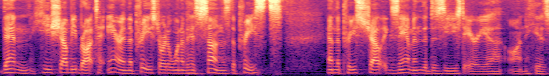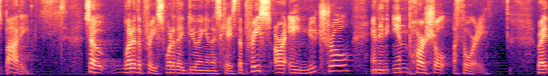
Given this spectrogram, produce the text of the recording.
then he shall be brought to Aaron the priest or to one of his sons, the priests, and the priest shall examine the diseased area on his body. So, what are the priests? What are they doing in this case? The priests are a neutral and an impartial authority, right?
